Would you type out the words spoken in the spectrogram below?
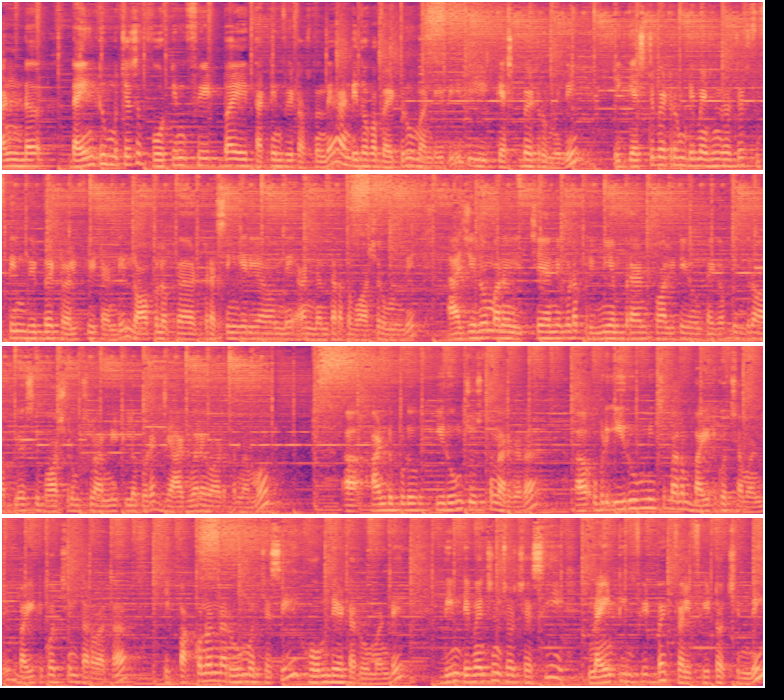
అండ్ డైనింగ్ రూమ్ వచ్చేసి fourteen feet by thirteen feet వస్తుంది. అండ్ ఇది ఒక bedroom అండి ఇది. ఇది గెస్ట్ బెడ్రూమ్ ఇది. ఈ గెస్ట్ బెడ్రూమ్ డిమెన్షన్స్ వచ్చేసి fifteen feet by twelve feet అండి. లోపల ఒక డ్రెస్సింగ్ ఏరియా ఉంది అండ్ దాని తర్వాత వాష్రూమ్ ఉంది. యాజ్ యూనో మనం ఇచ్చేయన్నీ కూడా ప్రీమియం బ్రాండ్ క్వాలిటీ ఉంటాయి కాబట్టి ఇందులో ఆబ్వియస్లీ వాష్రూమ్స్లో అన్నింటిలో కూడా జాగ్వరే వాడుతున్నాము. అండ్ ఇప్పుడు ఈ రూమ్ చూస్తున్నారు కదా ఇప్పుడు ఈ రూమ్ నుంచి మనం బయటకు వచ్చామండి బయటకు వచ్చిన తర్వాత ఈ పక్కనున్న రూమ్ వచ్చేసి హోమ్ థియేటర్ రూమ్ అండి. దీని డిమెన్షన్స్ వచ్చేసి nineteen feet by twelve feet వచ్చింది.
